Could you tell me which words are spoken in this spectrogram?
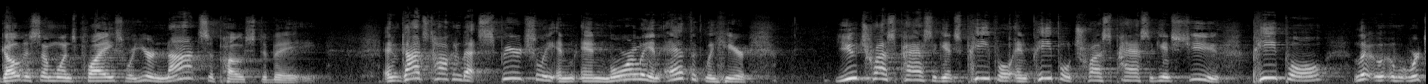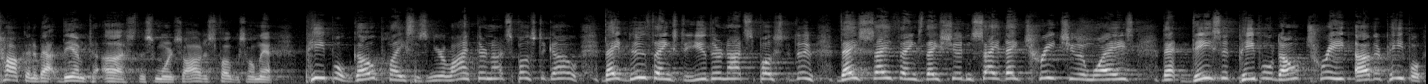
go to someone's place where you're not supposed to be. And God's talking about spiritually and, and morally and ethically here. You trespass against people, and people trespass against you. People we're talking about them to us this morning, so I'll just focus on that. People go places in your life they're not supposed to go. They do things to you they're not supposed to do. They say things they shouldn't say. They treat you in ways that decent people don't treat other people.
